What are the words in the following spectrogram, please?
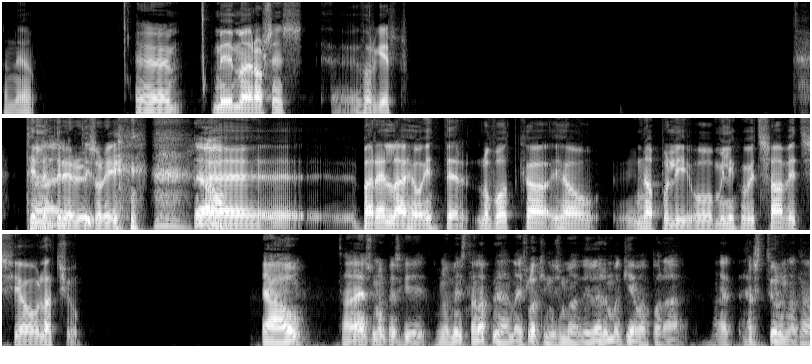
þannig að um, miðmaður ásins uh, Þorgir Tillendir Það er eru, sorry Barella hjá Inter Lobotka hjá Napoli og Milinkovic Savic hjá Lazio Já, það er svona kannski svona minnsta nafnið þarna í flokkinu sem að við verðum að gefa bara það er herstjórun þarna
